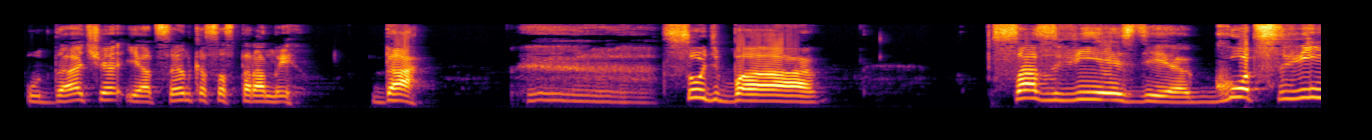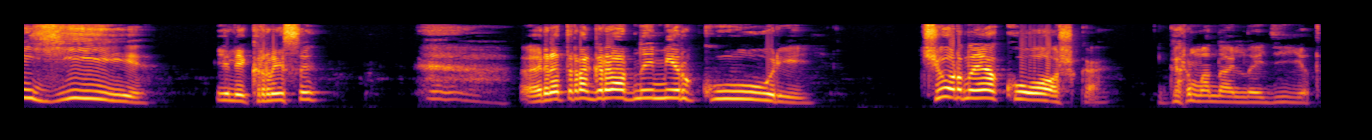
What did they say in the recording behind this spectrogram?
удача и оценка со стороны. Да, судьба, созвездие, год свиньи или крысы, ретроградный Меркурий, черная кошка, гормональная диета,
